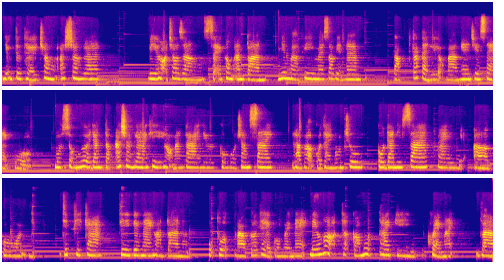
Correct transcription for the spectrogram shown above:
những tư thế trong ashtanga vì họ cho rằng sẽ không an toàn. Nhưng mà khi mai sau Việt Nam đọc các tài liệu và nghe chia sẻ của một số người đang tập Ashtanga khi họ mang thai như cô Jamsai là vợ của thầy Môn Chu, cô Danisa hay uh, cô Deepika thì việc này hoàn toàn phụ thuộc vào cơ thể của người mẹ. Nếu họ thật có một thai kỳ khỏe mạnh và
